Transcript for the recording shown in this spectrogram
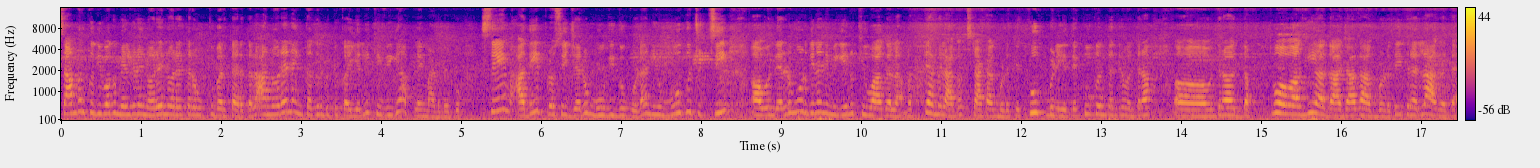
ಸಾಂಬಾರು ಕುದಿಯುವಾಗ ಮೇಲ್ಗಡೆ ನೊರೆ ನೊರೆ ಥರ ಉಕ್ಕು ಬರ್ತಾ ಇರುತ್ತಲ್ಲ, ಆ ನೊರೆನ ಹಿಂಗೆ ತೆಗೆದುಬಿಟ್ಟು ಕೈಯಲ್ಲಿ ಕಿವಿಗೆ ಅಪ್ಲೈ ಮಾಡಬೇಕು. ಸೇಮ್ ಅದೇ ಪ್ರೊಸೀಜರು ಮೂಗಿಗೂ ಕೂಡ. ನೀವು ಮೂಗು ಚುಚ್ಚಿಸಿ ಒಂದೆರಡು ಮೂರು ದಿನ ನಿಮಗೇನು ಕ್ಯೂ ಆಗಲ್ಲ, ಮತ್ತೆ ಆಮೇಲೆ ಆಗಕ್ಕೆ ಸ್ಟಾರ್ಟ್ ಆಗಿಬಿಡುತ್ತೆ. ಕೂಕ್ ಬೆಳೆಯುತ್ತೆ. ಕೂಕ್ ಅಂತಂದ್ರೆ ಒಂಥರ ಒಂಥರ ದಪ್ಪವಾಗಿ ಅದು ಆ ಜಾಗ ಆಗ್ಬಿಡುತ್ತೆ. ಈ ಥರ ಎಲ್ಲ ಆಗುತ್ತೆ.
